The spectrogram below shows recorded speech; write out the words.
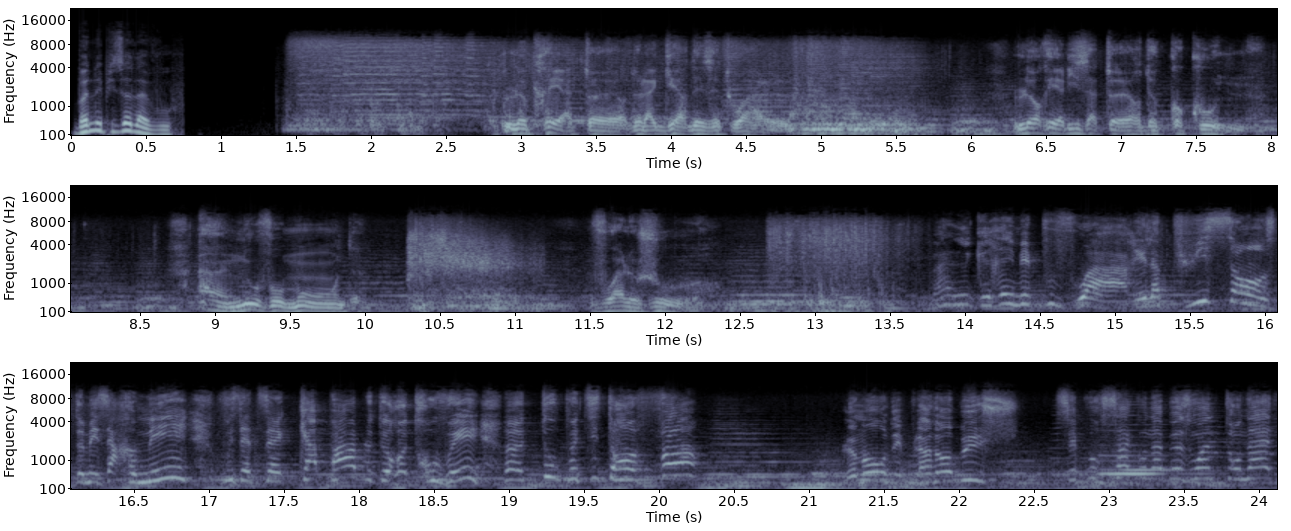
Bon épisode à vous. Le créateur de la guerre des étoiles. Le réalisateur de Cocoon. Un nouveau monde voit le jour. Malgré mes pouvoirs et la puissance de mes armées, vous êtes incapable de retrouver un tout petit enfant? Le monde est plein d'embûches. C'est pour ça qu'on a besoin de ton aide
